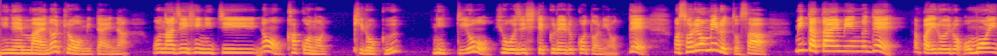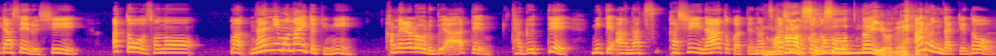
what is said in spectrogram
2年前の今日みたいな、同じ日にちの過去の記録、日記を表示してくれることによって、まあそれを見るとさ、見たタイミングで、やっぱいろいろ思い出せるし、あと、その、まあ何にもない時にカメラロールブヤーってタグって見て、あ、懐かしいなとかって懐かしまあ、むことも、そうそうないよね。あるんだけど、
